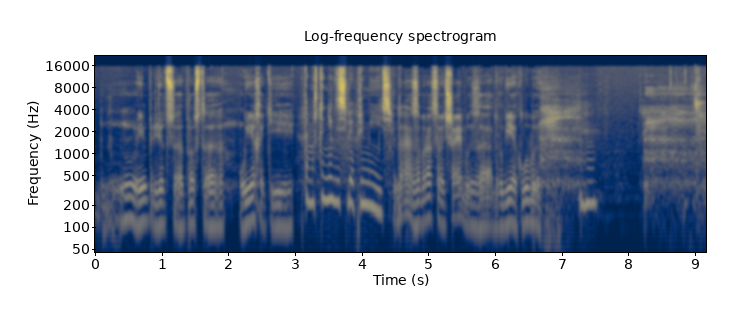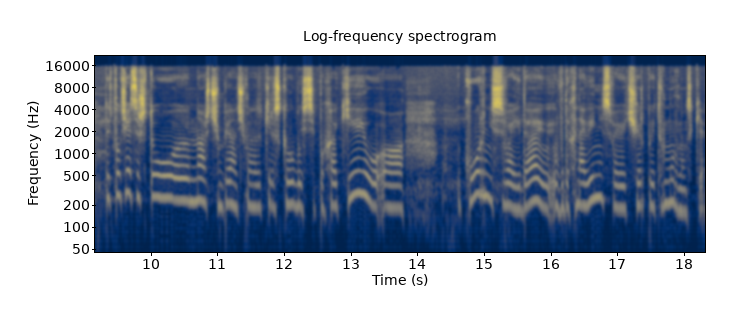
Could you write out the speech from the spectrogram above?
ну, им придется просто уехать и... Потому что негде себя применить. Да, забрасывать шайбы за другие клубы. Угу. То есть получается, что наш чемпионат, чемпионат Кировской области по хоккею а, корни свои, да, вдохновение свое черпает в Мурманске.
